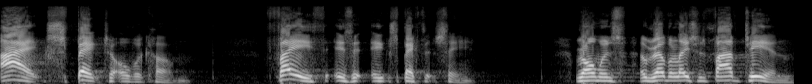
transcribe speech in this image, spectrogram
I expect to overcome. Faith is expectancy. Romans, uh, Revelation 5.10,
